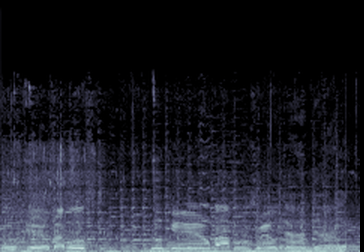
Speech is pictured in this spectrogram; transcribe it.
Good girl, Bubbles. Good girl, Bubbles. Well done, darling.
